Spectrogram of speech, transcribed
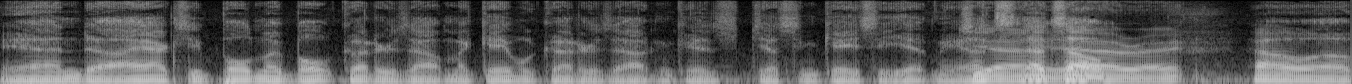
and uh, I actually pulled my bolt cutters out, my cable cutters out, in case just in case he hit me. That's, yeah, that's yeah, how right. How uh,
